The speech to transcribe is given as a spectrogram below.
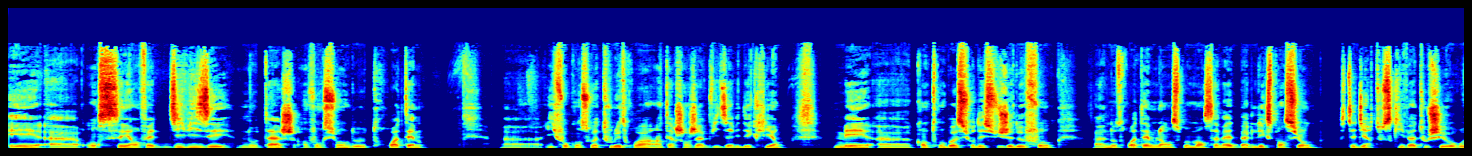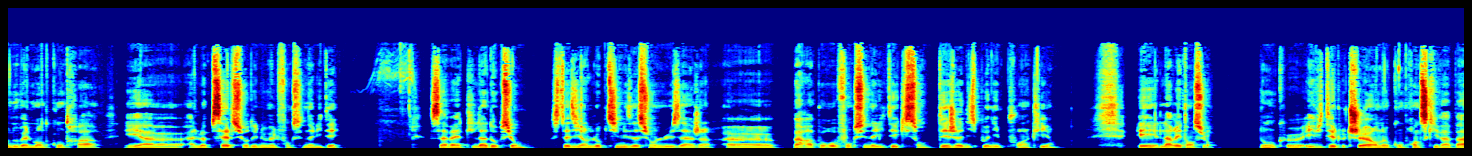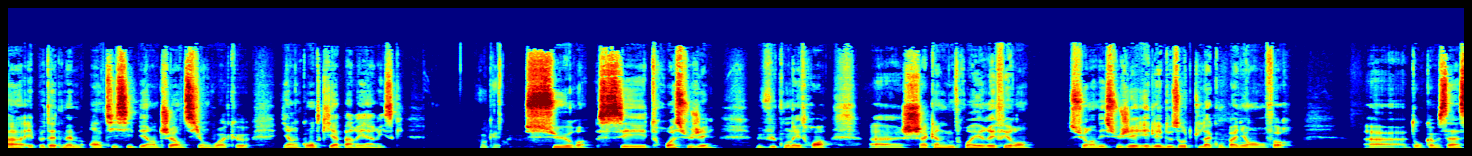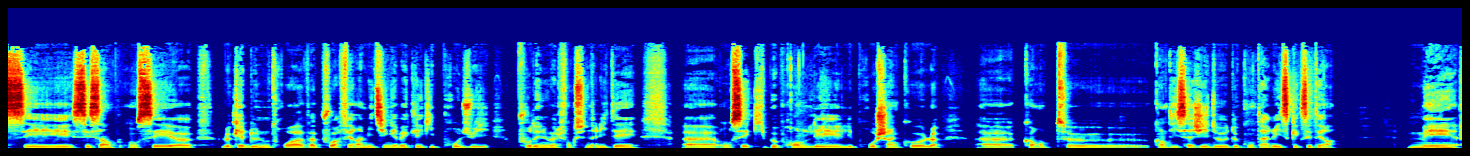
Et on sait en fait diviser nos tâches en fonction de trois thèmes. Euh, il faut qu'on soit tous les trois interchangeables vis-à-vis des clients, mais euh, quand on bosse sur des sujets de fond, euh, nos trois thèmes là en ce moment, ça va être bah, l'expansion, c'est-à-dire tout ce qui va toucher au renouvellement de contrats et à, à l'upsell sur des nouvelles fonctionnalités. Ça va être l'adoption, c'est-à-dire l'optimisation de l'usage par rapport aux fonctionnalités qui sont déjà disponibles pour un client, et la rétention. Donc éviter le churn, comprendre ce qui va pas, et peut-être même anticiper un churn si on voit qu'il y a un compte qui apparaît à risque. Sur ces trois sujets, vu qu'on est trois, euh, chacun de nous trois est référent sur un des sujets et les deux autres l'accompagnent en renfort. Euh, donc comme ça, c'est simple, on sait euh, lequel de nous trois va pouvoir faire un meeting avec l'équipe produit pour des nouvelles fonctionnalités, on sait qui peut prendre les, prochains calls quand, quand il s'agit de, de comptes à risque, etc. Mais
